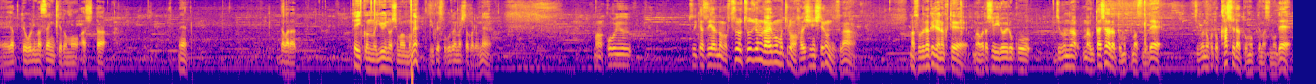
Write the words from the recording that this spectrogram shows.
えー、やっておりませんけども明日ね。だからテイ君の結の島もねリクエストございましたからね。まあこういうツイキャスやるのも普通の通常のライブももちろん配信してるんですがまあそれだけじゃなくて、まあ、私いろいろこう自分が、まあ、歌者だと思ってますので自分のこと歌手だと思ってますので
